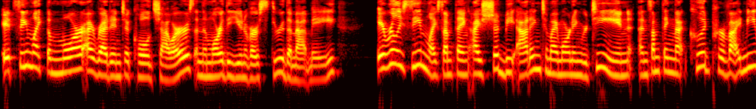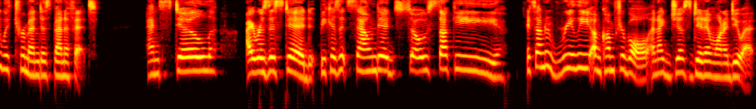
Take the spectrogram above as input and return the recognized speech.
It seemed like the more I read into cold showers and the more the universe threw them at me, it really seemed like something I should be adding to my morning routine and something that could provide me with tremendous benefit. And still, I resisted because it sounded so sucky. It sounded really uncomfortable and I just didn't want to do it.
